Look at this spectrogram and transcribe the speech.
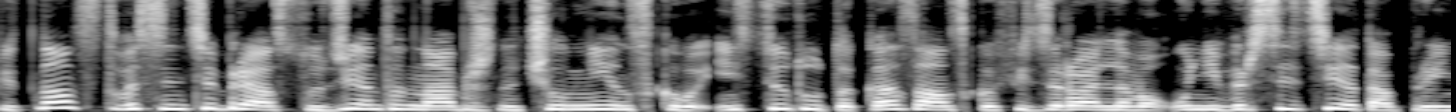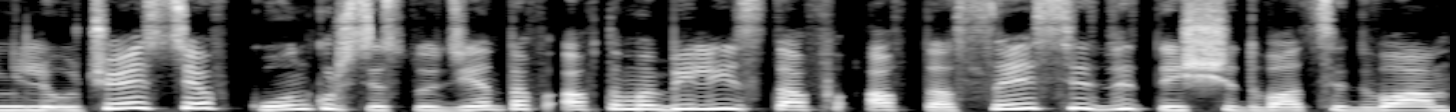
15 сентября студенты Набережно-Челнинского института Казанского федерального университета приняли участие в конкурсе студентов-автомобилистов «Автосессия-2022».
